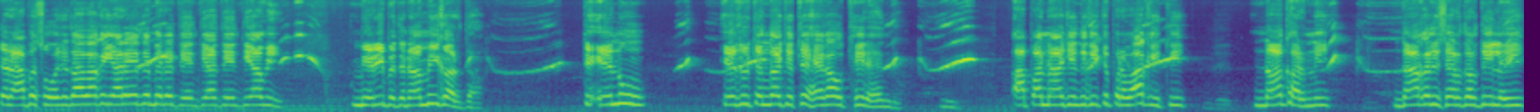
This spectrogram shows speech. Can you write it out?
ਤੇ ਰੱਬ ਸੋਚਦਾ ਵਾ ਕਿ ਯਾਰ ਇਹ ਤੇ ਮੇਰੇ ਦੇਂਦਿਆਂ ਦੇਂਦਿਆਂ ਵੀ ਮੇਰੀ ਬਦਨਾਮੀ ਕਰਦਾ। ਤੇ ਇਹਨੂੰ ਇਹਦੋਂ ਚੰਗਾ ਜਿੱਥੇ ਹੈਗਾ, ਉੱਥੇ ਹੀ ਰਹਿਣ ਦਿਓ। ਆਪਾਂ ਨਾ ਜ਼ਿੰਦਗੀ 'ਚ ਪਰਵਾਹ ਕੀਤੀ ਨਾ ਕਰਨੀ ਨਾ ਕਦੀ ਸਿਰਦਰਦੀ ਲਈ।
